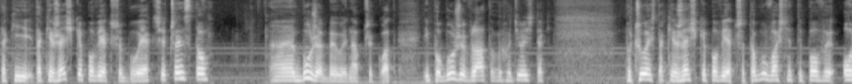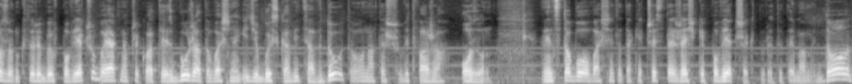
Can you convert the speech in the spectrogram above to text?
taki, takie rześkie powietrze było, jak się często e, burze były na przykład i po burzy w lato wychodziłeś tak poczułeś takie rześkie powietrze. To był właśnie typowy ozon, który był w powietrzu, bo jak na przykład jest burza, to właśnie jak idzie błyskawica w dół, to ona też wytwarza ozon. Więc to było właśnie to takie czyste, rześkie powietrze, które tutaj mamy. Do,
